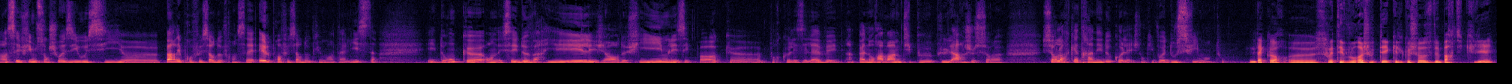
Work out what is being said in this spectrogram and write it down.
Hein, ces films sont choisis aussi euh, par les professeurs de français et le professeur documentaliste. Et donc, euh, on essaye de varier les genres de films, les époques, euh, pour que les élèves aient un panorama un petit peu plus large sur, sur leurs quatre années de collège. Donc, ils voient 12 films en tout. D'accord. Euh, Souhaitez-vous rajouter quelque chose de particulier?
